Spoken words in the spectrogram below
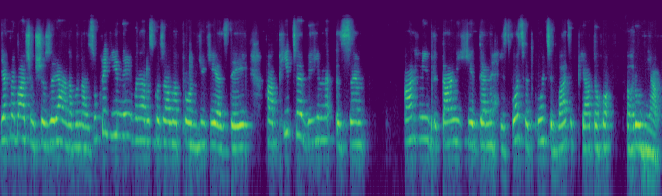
Як ми бачимо, що Зоряна вона з України, вона розказала про New Day, а Пітер він з Англії, Британії, де них Різдво святкується 25 грудня.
